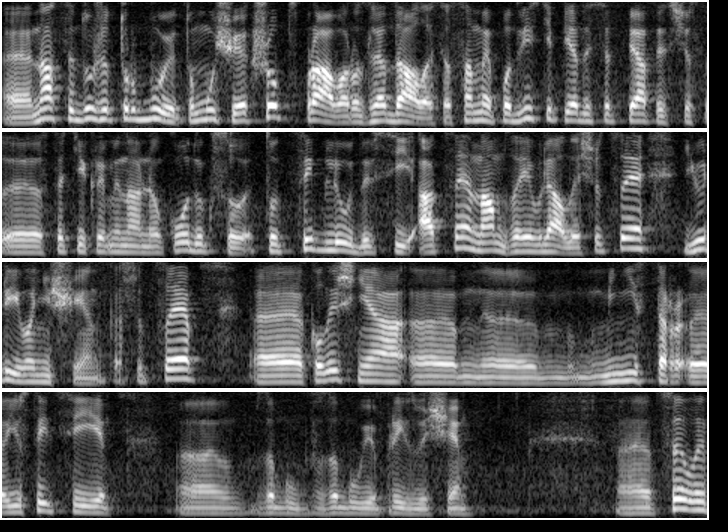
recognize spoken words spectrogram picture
Е, Нас це дуже турбує, тому що якщо б справа розглядалася саме по 255 щас- е, статті кримінального кодексу, то ці б люди всі, а це нам заявляли, що це Юрій Іванішенко, що це е, колишня міністр юстиції, забув забув її прізвище. Цілий,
